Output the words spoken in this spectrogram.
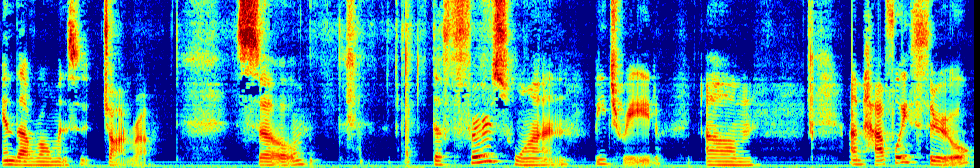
in the romance genre. So the first one, Beach Read, um, I'm halfway through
